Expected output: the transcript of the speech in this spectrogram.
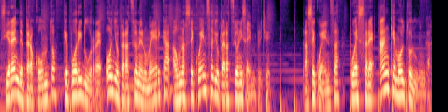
Si rende però conto che può ridurre ogni operazione numerica a una sequenza di operazioni semplici. La sequenza può essere anche molto lunga,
